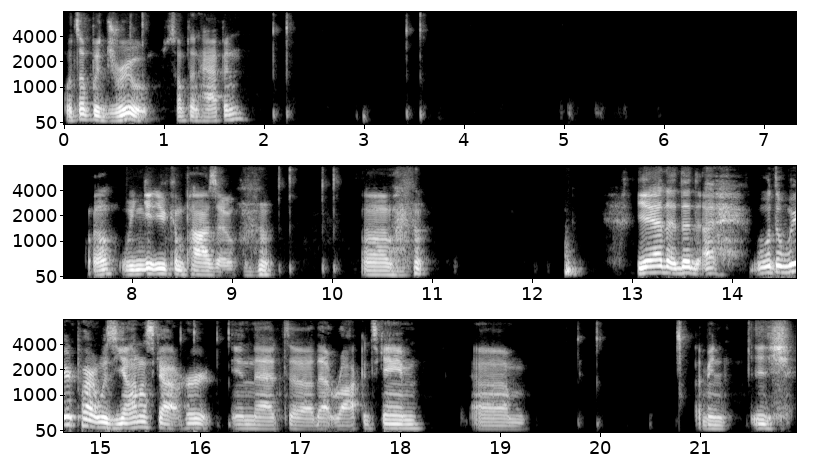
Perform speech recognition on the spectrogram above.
what's up with Jrue? Something happened? Well, we can get you Campazzo. um, yeah, the the uh, well, the weird part was Giannis got hurt in that uh, that Rockets game. Um, I mean, it,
